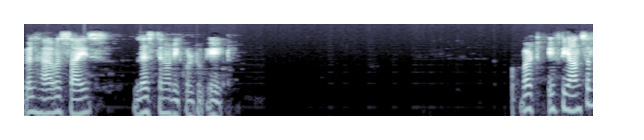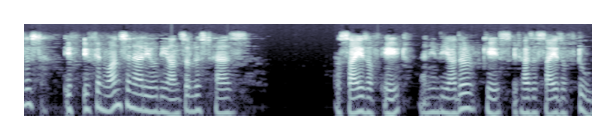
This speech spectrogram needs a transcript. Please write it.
will have a size less than or equal to 8. But if the answer list, if, if in one scenario the answer list has a size of 8 and in the other case it has a size of 2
